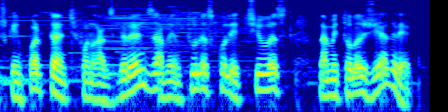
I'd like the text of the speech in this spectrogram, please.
Isso que é importante, foram as grandes aventuras coletivas da mitologia grega.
